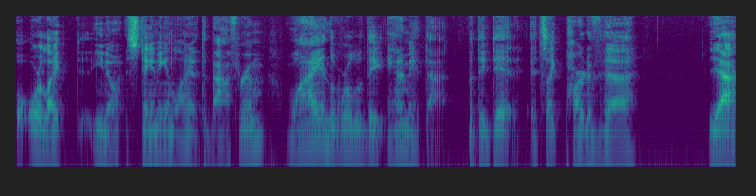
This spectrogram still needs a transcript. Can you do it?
or like you know standing in line at the bathroom. Why in the world would they animate that? But they did. It's like part of the yeah,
